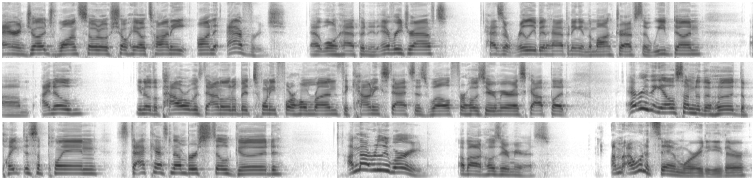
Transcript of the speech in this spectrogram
Aaron Judge, Juan Soto, Shohei Ohtani on average. That won't happen in every draft. Hasn't really been happening in the mock drafts that we've done. Um, I know, you know, the power was down a little bit, 24 home runs, the counting stats as well for Jose Ramirez Scott, but everything else under the hood, the plate discipline, StatCast numbers still good. I'm not really worried about Jose Ramirez. I'm, I wouldn't say I'm worried either.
